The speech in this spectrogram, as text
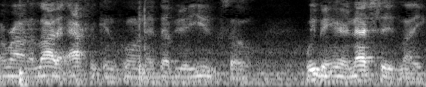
around a lot of Africans going at WAU, so we've been hearing that shit like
